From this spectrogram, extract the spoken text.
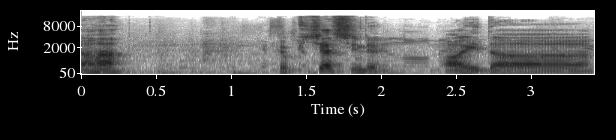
Aha. Kapışacağız şimdi. Ayda.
